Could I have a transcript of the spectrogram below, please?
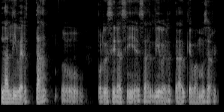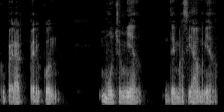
la libertad, o por decir así, esa libertad que vamos a recuperar, pero con mucho miedo, demasiado miedo.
